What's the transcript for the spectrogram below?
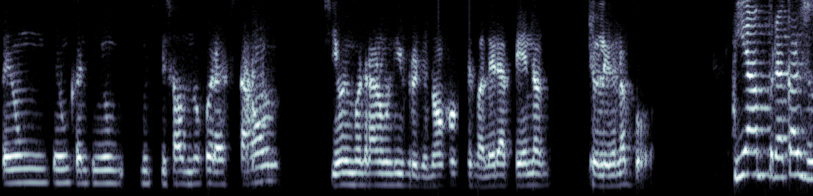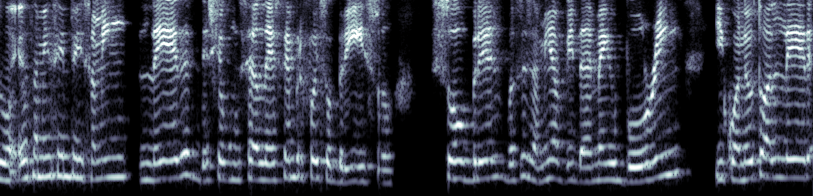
Tem um, tem um cantinho muito especial no meu coração. Se eu encontrar um livro de novo que valer a pena, eu leio na boa. E yeah, por acaso, eu também sinto isso. Para mim, ler, desde que eu comecei a ler, sempre foi sobre isso sobre, vocês, a minha vida é meio boring e quando eu estou a ler,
